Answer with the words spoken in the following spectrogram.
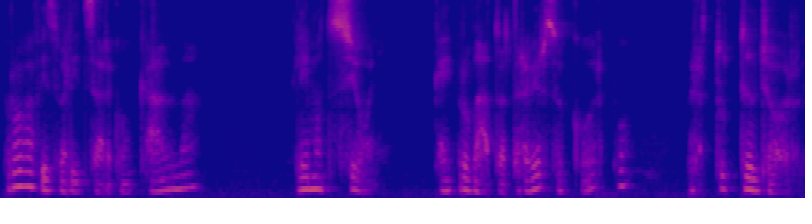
prova a visualizzare con calma le emozioni che hai provato attraverso il corpo per tutto il giorno.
